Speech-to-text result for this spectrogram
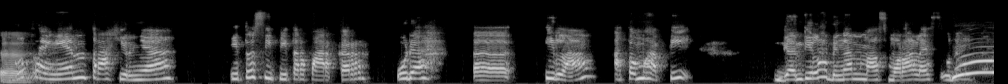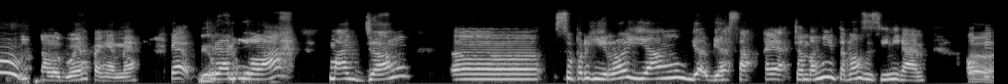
Eh, Gue pengen terakhirnya itu si Peter Parker udah uh, hilang atau mati, gantilah dengan Miles Morales. Udah itu kalau gue pengennya. Kayak Yep. beranilah majang eh, superhero yang nggak biasa. Kayak contohnya Eternals di sini kan. Oke, Eh.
